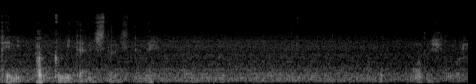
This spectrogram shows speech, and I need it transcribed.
手にパックみたいにしたりしてね。まだ広がる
